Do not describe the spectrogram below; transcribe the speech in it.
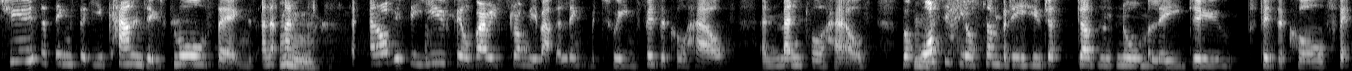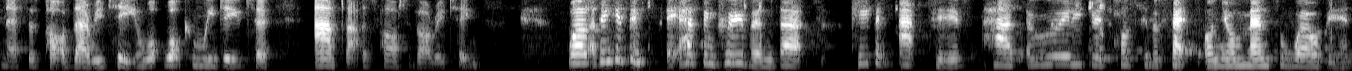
choose the things that you can do small things and, mm. and and obviously you feel very strongly about the link between physical health and mental health but mm. what if you're somebody who just doesn't normally do physical fitness as part of their routine what what can we do to add that as part of our routine? Well, I think it's been it has been proven that keeping active has a really good positive effect on your mental well-being.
